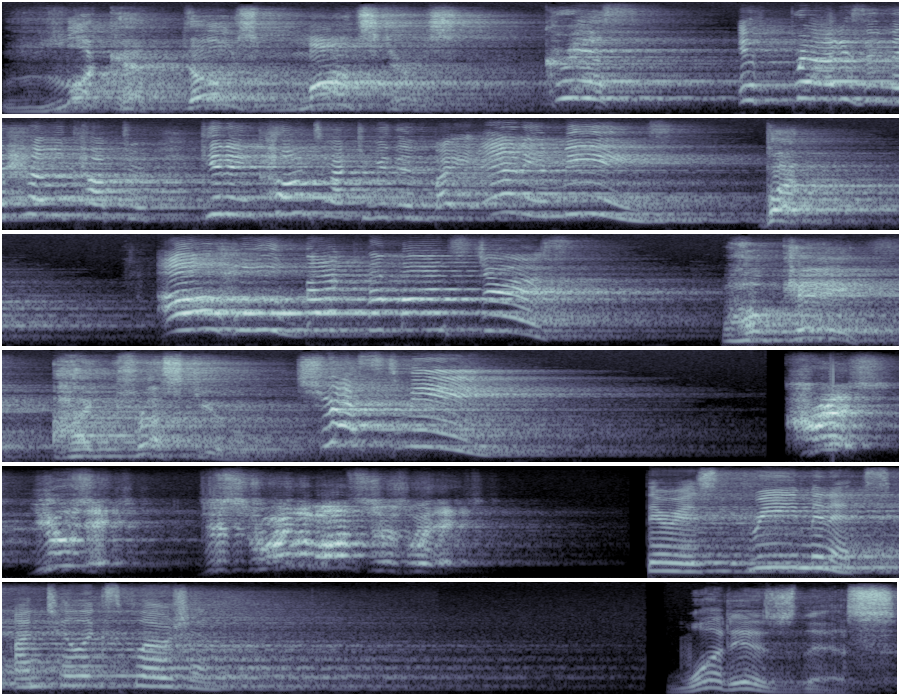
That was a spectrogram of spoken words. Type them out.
Look at those monsters. Chris, if Brad is in the helicopter, get in contact with him by any means! But, I'll hold back the monsters! okay, I trust you. Trust me! Chris, use it! Destroy the monsters with it! There is three minutes until explosion. What is this?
